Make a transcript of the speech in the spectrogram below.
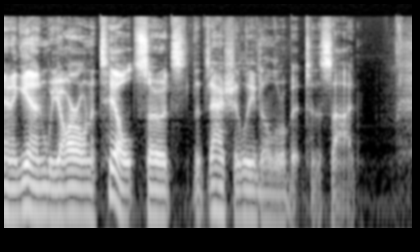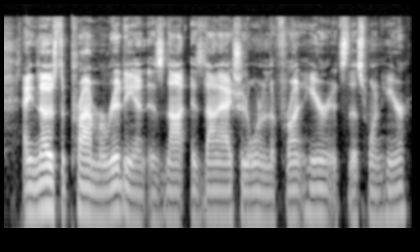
And again, we are on a tilt, so it's it's actually leaning a little bit to the side. And you notice the prime meridian is not is not actually the one in the front here. It's this one here.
